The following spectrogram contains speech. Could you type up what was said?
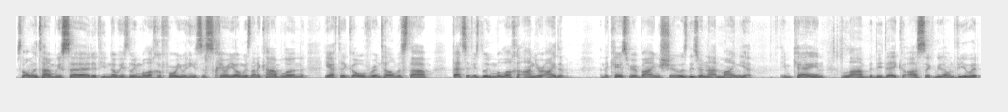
So the only time we said if you know he's doing malacha for you and he's a scheryom, he's not a kabbalan, you have to go over and tell him to stop. That's if he's doing malacha on your item. In the case where you're buying shoes, these are not mine yet. Imkain, lam b'didei ka'asik, we don't view it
